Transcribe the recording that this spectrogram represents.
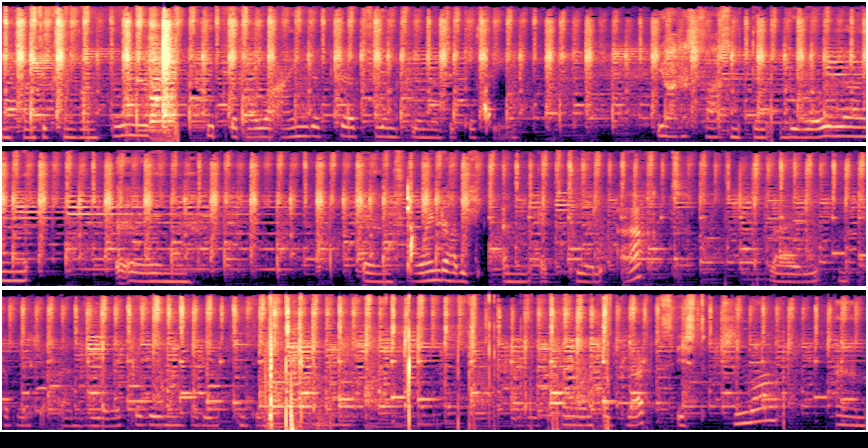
am 20. Rang Bull siebter Power eingezerrt, 494 Trophäen. Ja, das war's mit den Brawlern. Ähm, ähm, Freunde habe ich ähm, aktuell 8. Weil ich habe welche ähm, wieder weggegeben. Also mit dem also, Platz ist Timon. Ähm,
